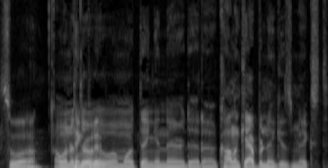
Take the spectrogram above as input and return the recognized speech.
Så I want to throw one more thing in there that uh, Colin Kaepernick is mixed,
